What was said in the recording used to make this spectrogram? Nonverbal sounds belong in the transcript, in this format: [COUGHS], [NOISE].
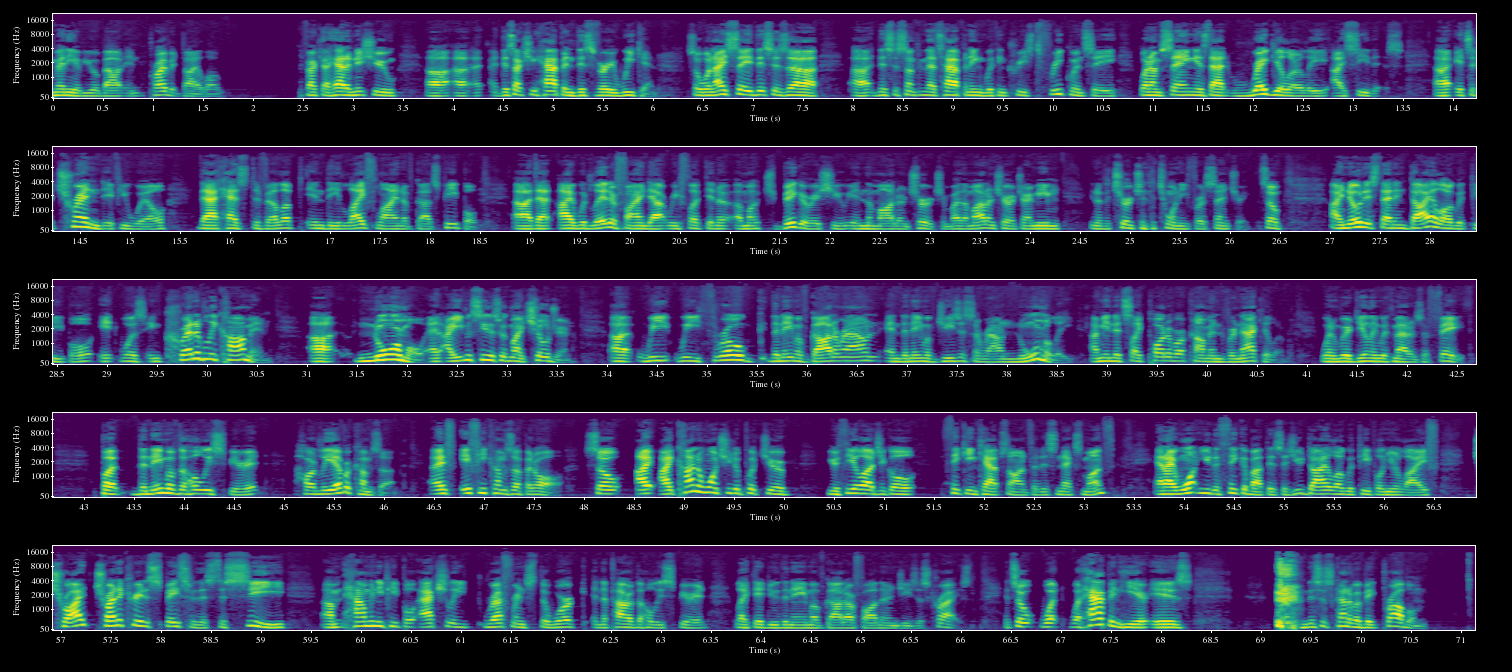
many of you about in private dialogue. In fact, I had an issue. Uh, uh, this actually happened this very weekend. So when I say this is a uh, this is something that's happening with increased frequency. What I'm saying is that regularly I see this. Uh, it's a trend, if you will, that has developed in the lifeline of God's people. Uh, that I would later find out reflected a, a, much bigger issue in the modern church. And by the modern church, I mean you know the church in the 21st century. So I noticed that in dialogue with people, it was incredibly common, uh, normal, and I even see this with my children uh, we we throw the name of God around and the name of Jesus around normally. I mean, it's like part of our common vernacular when we're dealing with matters of faith. But the name of the Holy Spirit hardly ever comes up, if if he comes up at all. So I, I kind of want you to put your your theological thinking caps on for this next month, and I want you to think about this as you dialogue with people in your life. Try try to create a space for this to see um, how many people actually reference the work and the power of the Holy Spirit like they do the name of God our Father and Jesus Christ? And so what, what happened here is [CLEARS THROAT] this is kind of a big problem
